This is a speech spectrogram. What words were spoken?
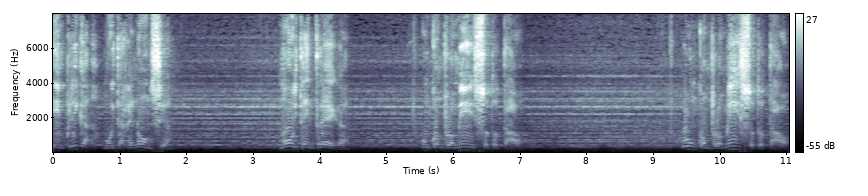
implica muita renúncia. muita entrega, um compromisso total. Um compromisso total.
